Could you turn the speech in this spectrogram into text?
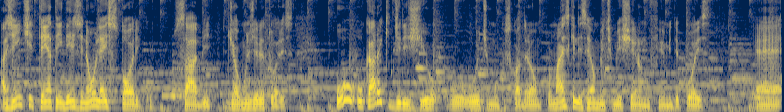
A gente tem a tendência de não olhar histórico, sabe? De alguns diretores. O, o cara que dirigiu o, o último Esquadrão, por mais que eles realmente mexeram no filme depois, é,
